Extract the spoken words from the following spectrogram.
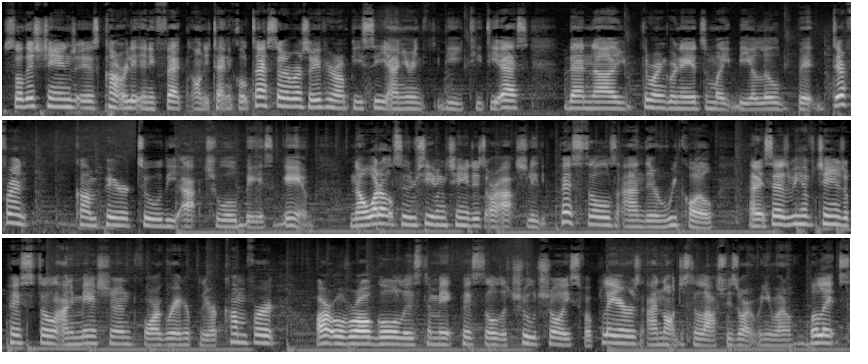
So this change is currently in effect on the technical test server. So if you're on PC and you're in the TTS, then uh, throwing grenades might be a little bit different compared to the actual base game. Now what else is receiving changes are actually the pistols and their recoil. And it says we have changed the pistol animation for greater player comfort. Our overall goal is to make pistols a true choice for players and not just a last resort when you run out of bullets.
